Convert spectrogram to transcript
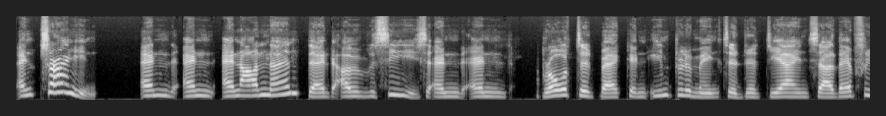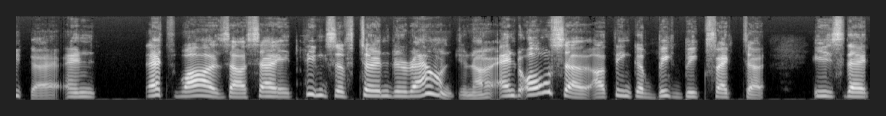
and train. And and and I learned that overseas and and brought it back and implemented it here in South Africa. And that's why, as I say, things have turned around, you know. And also, I think a big, big factor is that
